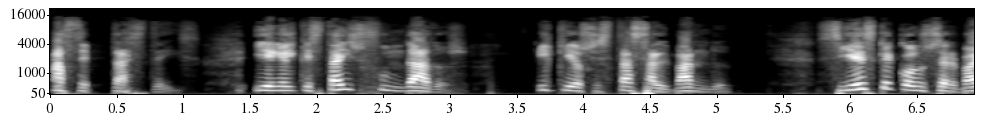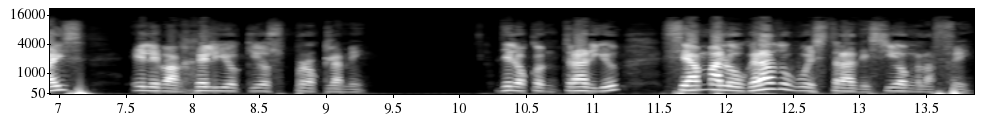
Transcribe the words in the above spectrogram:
aceptasteis, y en el que estáis fundados, y que os está salvando, si es que conserváis el Evangelio que os proclamé de lo contrario, se ha malogrado vuestra adhesión a la fe.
